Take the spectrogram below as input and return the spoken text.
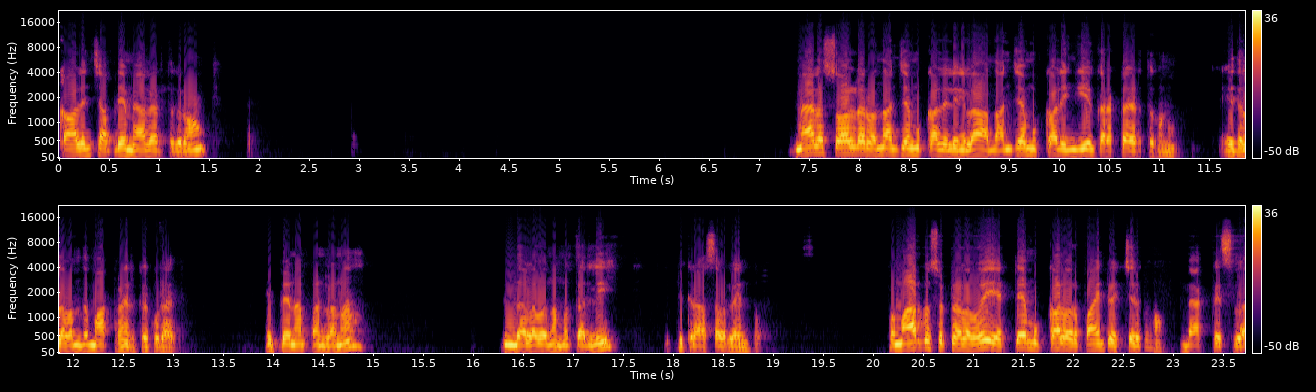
கால் இன்ச்சு அப்படியே மேலே எடுத்துக்கிறோம். மேலே ஷோல்டர் வந்து அஞ்சே முக்கால் இல்லைங்களா? அந்த அஞ்சே முக்கால் இங்கேயும் கரெக்டாக எடுத்துக்கணும். இதில் வந்து மாற்றம் இருக்கக்கூடாது. இப்போ என்ன பண்ணலான்னா இந்த அளவை நம்ம தள்ளி இப்படி கிராஸ் அவர் லைன் இப்போ மார்பு சுற்றளவு எட்டே முக்கால் ஒரு பாயிண்ட் வச்சிருக்கோம் பேக் பீஸில்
